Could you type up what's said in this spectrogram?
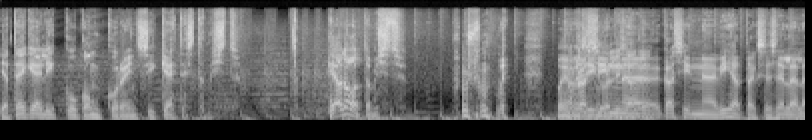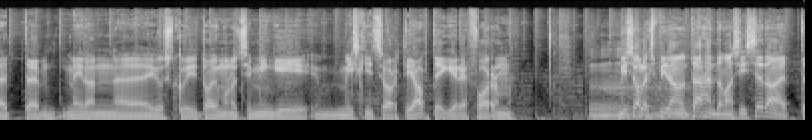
ja tegeliku konkurentsi kehtestamist. head ootamist võime kas siin, kas siin vihjatakse sellele, et äh, meil on äh, justkui toimunud siin mingi miskit sorti apteegireform mis oleks pidanud tähendama siis seda, et,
